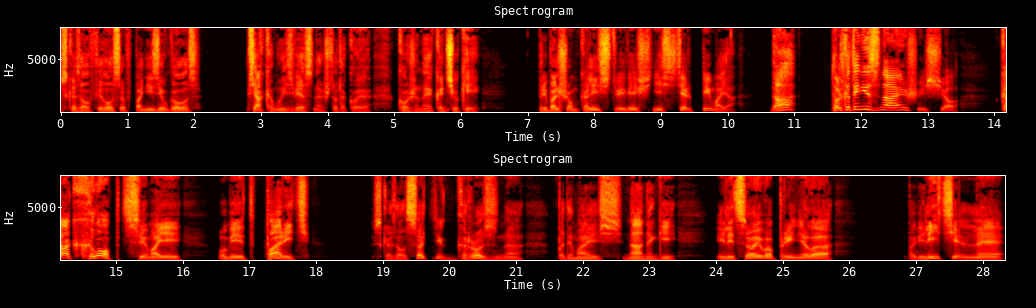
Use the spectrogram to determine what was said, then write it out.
сказал философ, понизив голос. Всякому известно, что такое кожаные кончуки. При большом количестве вещь нестерпимая. Да? Только ты не знаешь еще, как хлопцы мои умеют парить, сказал сотник грозно, поднимаясь на ноги, и лицо его приняло повелительное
